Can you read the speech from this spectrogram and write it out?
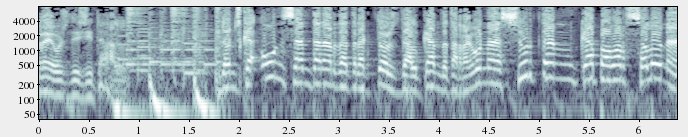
Reus Digital. Doncs que un centenar de tractors del Camp de Tarragona surten cap a Barcelona.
